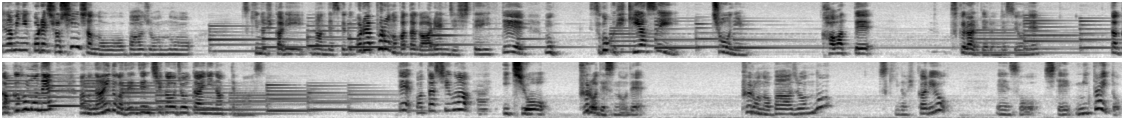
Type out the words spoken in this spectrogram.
ちなみにこれ初心者のバージョンの月の光なんですけどこれはプロの方がアレンジしていてもうすごく弾きやすい調に変わって作られてるんですよね。だ楽譜もねあの難易度が全然違う状態になってます。で私は一応プロですのでプロのバージョンの月の光を演奏してみたいと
